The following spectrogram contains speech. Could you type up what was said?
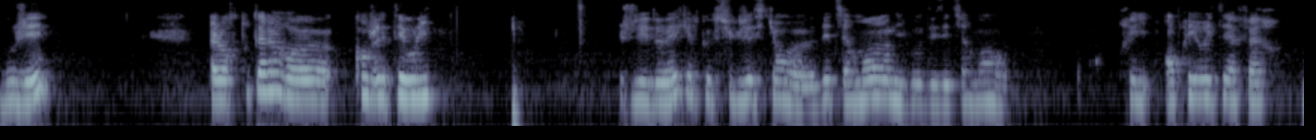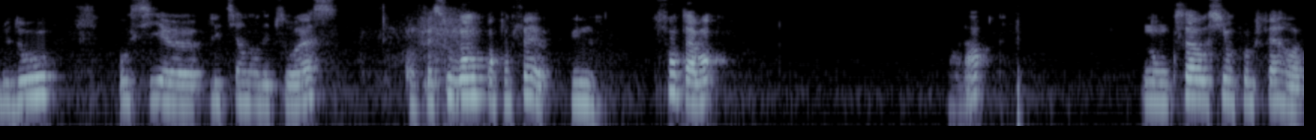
bouger. Alors tout à l'heure, euh, quand j'étais au lit, j'ai donné quelques suggestions euh, d'étirements au niveau des étirements euh, en priorité à faire le dos, aussi l'étirement des psoas, qu'on fait souvent quand on fait une fente avant. Voilà. Donc ça aussi, on peut le faire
